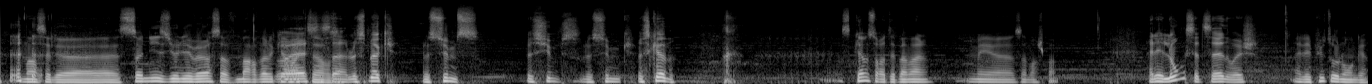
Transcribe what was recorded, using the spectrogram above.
non, c'est le euh, Sony's Universe of Marvel Ouais, c'est Characters. ça. Le Smuck. le SUMS. Le Sums. Le SUMC. Le Scum. Scum, ça aurait été pas mal. Mais euh, ça marche pas. Elle est longue cette scène, wesh. Elle est plutôt longue.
